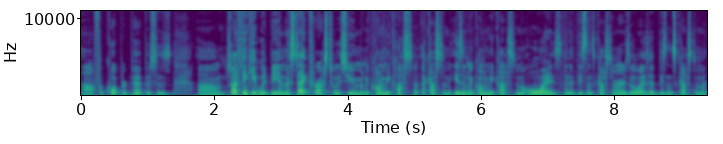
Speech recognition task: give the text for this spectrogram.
uh, for corporate purposes. Um, so I think it would be a mistake for us to assume an economy cluster, a customer is an economy customer always, and a business customer is always a business customer.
